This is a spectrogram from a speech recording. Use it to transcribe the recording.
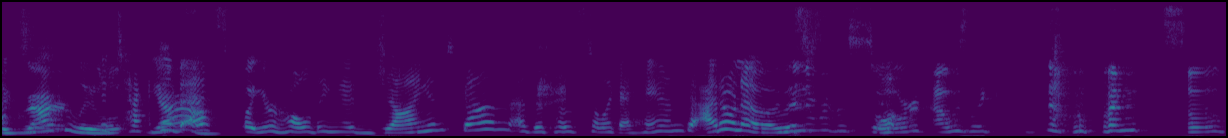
exactly. Well, detective yeah. esque, but you're holding a giant gun as opposed to like a handgun. I don't know. It And then there was a sword. I was like, no, I'm so.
